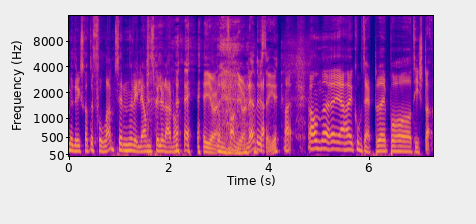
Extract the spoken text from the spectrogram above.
Mudrik skal til Fulham, siden William spiller der nå. gjør han gjør det? Det visste jeg ikke. Han, eh, jeg har kommenterte det på tirsdag,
